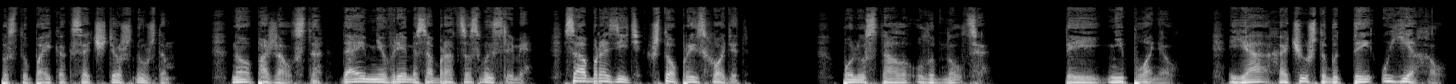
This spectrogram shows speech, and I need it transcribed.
Поступай, как сочтешь нужным. Но, пожалуйста, дай мне время собраться с мыслями, сообразить, что происходит. Поль устало улыбнулся. Ты не понял. Я хочу, чтобы ты уехал.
